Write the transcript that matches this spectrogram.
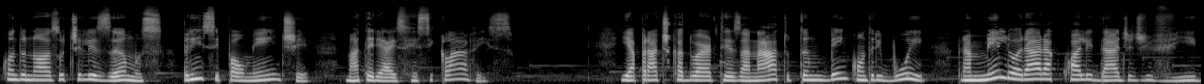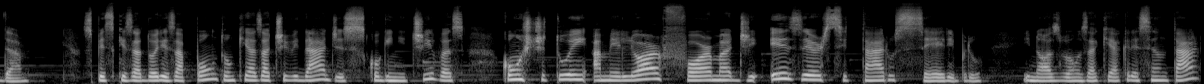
quando nós utilizamos principalmente materiais recicláveis. E a prática do artesanato também contribui para melhorar a qualidade de vida. Os pesquisadores apontam que as atividades cognitivas constituem a melhor forma de exercitar o cérebro e nós vamos aqui acrescentar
